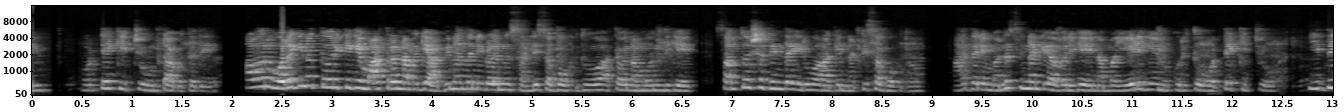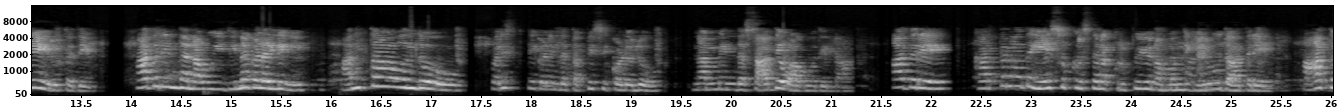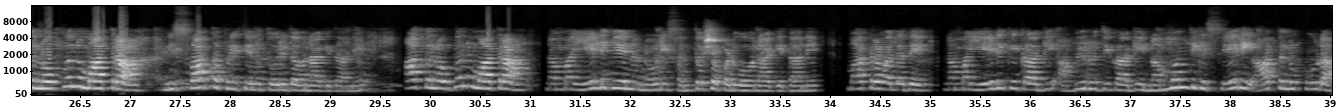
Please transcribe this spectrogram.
ಹೊಟ್ಟೆ ಕಿಚ್ಚು ಉಂಟಾಗುತ್ತದೆ. ಅವರು ಹೊರಗಿನ ತೋರಿಕೆಗೆ ಮಾತ್ರ ನಮಗೆ ಅಭಿನಂದನೆಗಳನ್ನು ಸಲ್ಲಿಸಬಹುದು ಅಥವಾ ನಮ್ಮೊಂದಿಗೆ ಸಂತೋಷದಿಂದ ಇರುವ ಹಾಗೆ ನಟಿಸಬಹುದು. ಆದರೆ ಮನಸ್ಸಿನಲ್ಲಿ ಅವರಿಗೆ ನಮ್ಮ ಏಳಿಗೆಯನ್ನು ಕುರಿತು ಹೊಟ್ಟೆ ಕಿಚ್ಚು ಇದ್ದೇ ಇರುತ್ತದೆ. ಆದ್ದರಿಂದ ನಾವು ಈ ದಿನಗಳಲ್ಲಿ ಅಂಥ ಒಂದು ಪರಿಸ್ಥಿತಿಗಳಿಂದ ತಪ್ಪಿಸಿಕೊಳ್ಳಲು ನಮ್ಮಿಂದ ಸಾಧ್ಯವಾಗುವುದಿಲ್ಲ. ಆದರೆ ಕರ್ತನಾದ ಯೇಸು ಕ್ರಿಸ್ತನ ಕೃಪೆಯು ನಮ್ಮೊಂದಿಗೆ ಇರುವುದಾದರೆ ಆತನೊಬ್ಬನು ಮಾತ್ರ ನಿಸ್ವಾರ್ಥ ಪ್ರೀತಿಯನ್ನು ತೋರಿದವನಾಗಿದ್ದಾನೆ. ಆತನೊಬ್ಬನು ಮಾತ್ರ ನಮ್ಮ ಏಳಿಗೆಯನ್ನು ನೋಡಿ ಸಂತೋಷ ಪಡುವವನಾಗಿದ್ದಾನೆ ಮಾತ್ರವಲ್ಲದೆ ನಮ್ಮ ಏಳಿಗೆಗಾಗಿ, ಅಭಿವೃದ್ಧಿಗಾಗಿ ನಮ್ಮೊಂದಿಗೆ ಸೇರಿ ಆತನು ಕೂಡ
